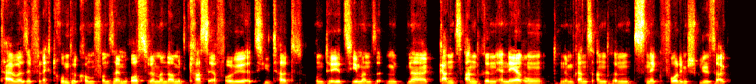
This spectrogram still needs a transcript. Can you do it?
teilweise vielleicht runterkommen von seinem Ross, wenn man damit krasse Erfolge erzielt hat und der jetzt jemand mit einer ganz anderen Ernährung oder einem ganz anderen Snack vor dem Spiel sagt,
